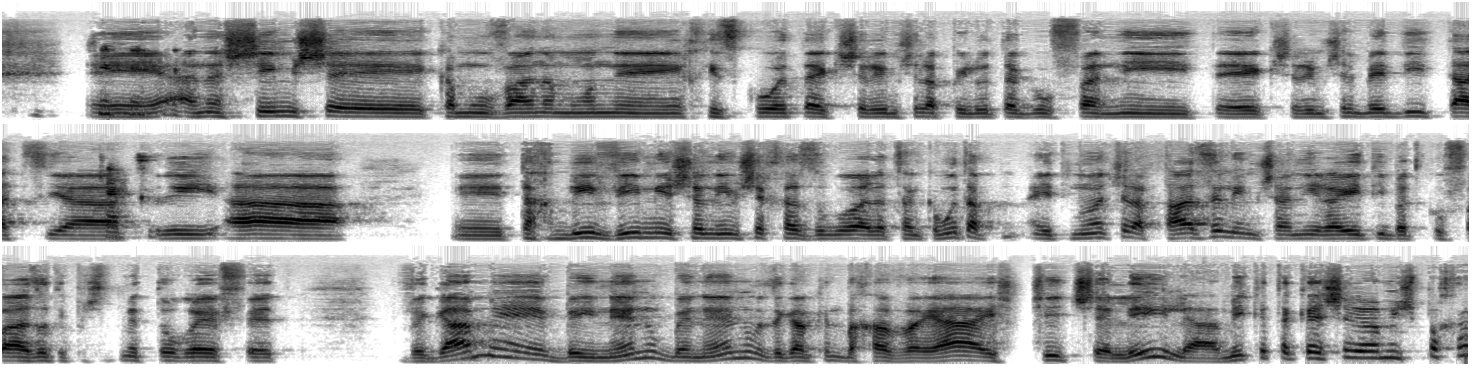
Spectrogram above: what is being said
אה, אנשים שכמובן המון אה, חיזקו את ההקשרים של הפעילות הגופנית, הקשרים של מדיטציה, קריאה, תחביבים ישנים שחזרו על עצמם. כמות התמונות של הפאזלים שאני ראיתי בתקופה הזאת היא פשוט מטורפת. וגם בינינו, בינינו, זה גם כן בחוויה האישית שלי, להעמיק את הקשר עם המשפחה.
